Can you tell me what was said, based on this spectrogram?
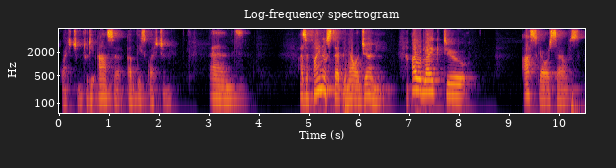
question, to the answer of this question. And as a final step in our journey, I would like to ask ourselves,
